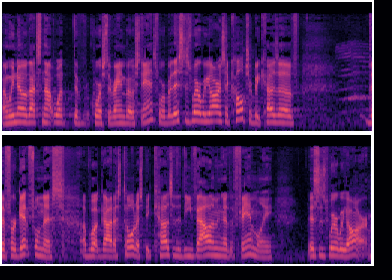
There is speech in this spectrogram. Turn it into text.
And we know that's not what, the, of course, the rainbow stands for, but this is where we are as a culture because of the forgetfulness of what God has told us, because of the devaluing of the family. This is where we are.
